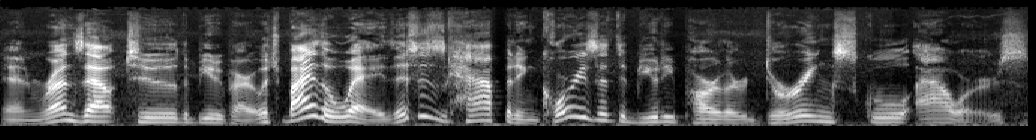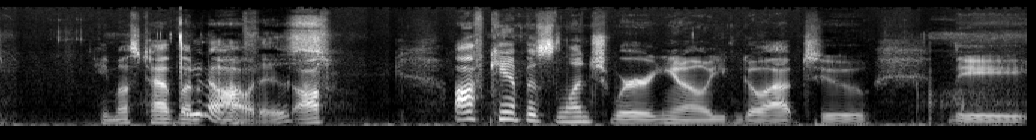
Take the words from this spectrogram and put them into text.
and runs out to the beauty parlor. Which, by the way, this is happening. Cory's at the beauty parlor during school hours. He must have an You know off, off off campus lunch where you know you can go out to the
